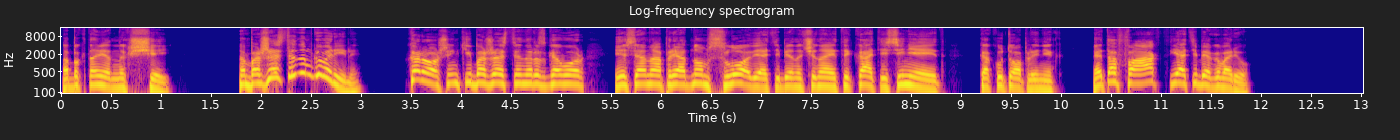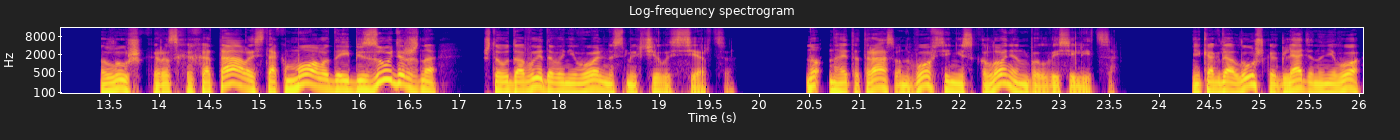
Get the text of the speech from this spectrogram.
обыкновенных щей? О божественном говорили?» Хорошенький божественный разговор, если она при одном слове о тебе начинает икать и синеет, как утопленник. Это факт, я тебе говорю. Лушка расхохоталась так молодо и безудержно, что у Давыдова невольно смягчилось сердце. Но на этот раз он вовсе не склонен был веселиться. И когда Лушка, глядя на него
